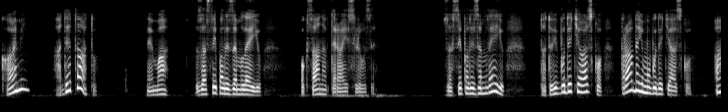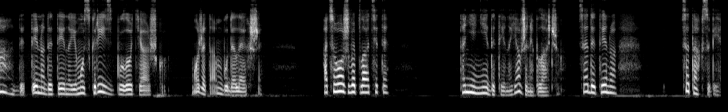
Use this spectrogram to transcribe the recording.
Камінь? А де тато? Нема. Засипали землею. Оксана втирає сльози. Засипали землею? Татові буде тязко, правда йому буде тязко? Ах, дитино, дитино, йому скрізь було тяжко. Може, там буде легше. А цього ж ви плачете? Та ні, ні, дитино, я вже не плачу. Це, дитино, це так собі.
